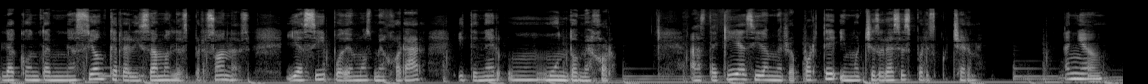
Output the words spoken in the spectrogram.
la contaminación que realizamos las personas y así podemos mejorar y tener un mundo mejor. Hasta aquí ha sido mi reporte y muchas gracias por escucharme. Añón.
